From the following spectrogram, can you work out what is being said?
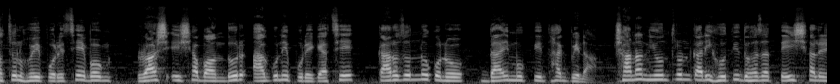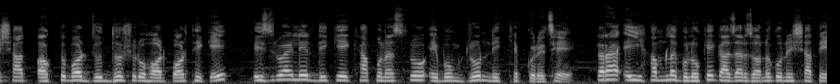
অচল হয়ে পড়েছে এবং রাশ ঈশা বন্দর আগুনে পুড়ে গেছে। কারও জন্য কোনো দায় মুক্তি থাকবে না। সানা নিয়ন্ত্রণকারী হতি দু সালের সাত অক্টোবর যুদ্ধ শুরু হওয়ার পর থেকে ইসরায়েলের দিকে ক্ষেপণাস্ত্র এবং ড্রোন নিক্ষেপ করেছে। তারা এই হামলাগুলোকে গাজার জনগণের সাথে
